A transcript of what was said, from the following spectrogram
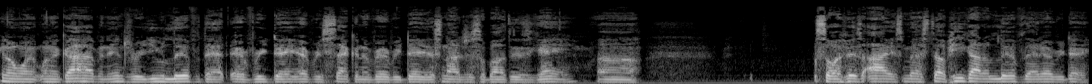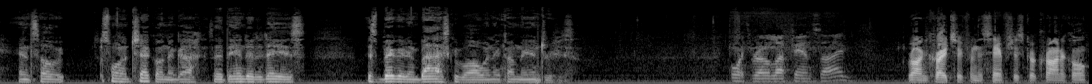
You know, when when a guy have an injury, you live that every day, every second of every day. It's not just about this game. Uh, so if his eye is messed up, he got to live that every day. And so, just want to check on the guy. 'cause at the end of the day, it's it's bigger than basketball when it comes to injuries. Fourth row, left hand side. Ron Kroichick from the San Francisco Chronicle.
